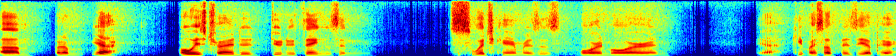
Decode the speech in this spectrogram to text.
Um, but I'm, yeah, always trying to do new things and switch cameras is more and more and yeah, keep myself busy up here.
